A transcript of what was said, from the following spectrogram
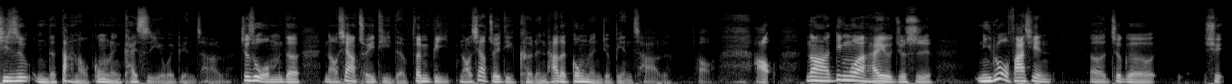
其实你的大脑功能开始也会变差了，就是我们的脑下垂体的分泌，脑下垂体可能它的功能就变差了。好，好，那另外还有就是，你如果发现呃这个血，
